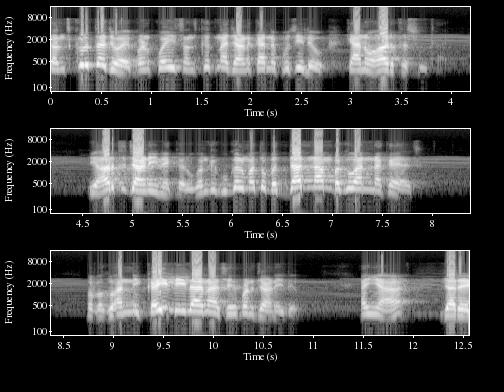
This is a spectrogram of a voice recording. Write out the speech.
સંસ્કૃત જ હોય, પણ કોઈ સંસ્કૃતના જાણકારને પૂછી લેવું કે આનો અર્થ શું થાય. એ અર્થ જાણીને કરવું, કારણ કે ગૂગલમાં તો બધા જ નામ ભગવાનના કયા છે. ભગવાનની કઈ લીલાના છે એ પણ જાણી લેવું. અહીંયા જ્યારે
